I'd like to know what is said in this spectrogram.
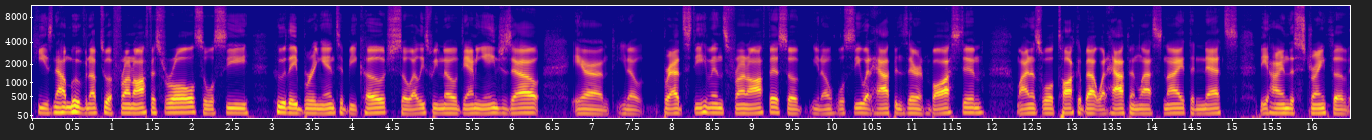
He's now moving up to a front office role, so we'll see who they bring in to be coach. So at least we know Danny Ainge is out, and you know Brad Stevens front office. So, you know, we'll see what happens there in Boston. Might as well talk about what happened last night. The Nets, behind the strength of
